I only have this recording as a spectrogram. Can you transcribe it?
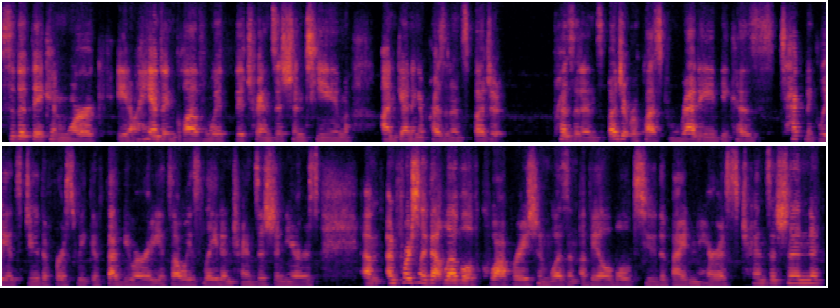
so that they can work, you know, hand in glove with the transition team on getting a president's budget president's budget request ready because technically it's due the first week of February. It's always late in transition years. Um, unfortunately, that level of cooperation wasn't available to the Biden Harris transition.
